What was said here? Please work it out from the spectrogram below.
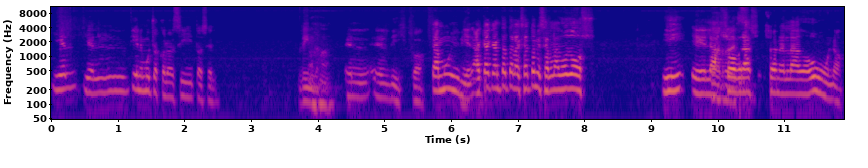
y él, y él tiene muchos colorcitos el, Lindo. El- el disco. Está muy bien. Acá Cantata Laxatón es el lado 2 y eh, las al obras son el lado 1,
